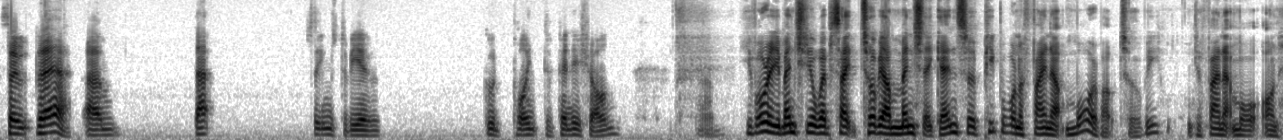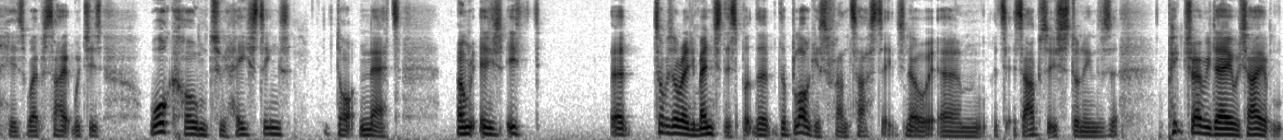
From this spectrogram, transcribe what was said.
So there, um, that seems to be a good point to finish on. Um, You've already mentioned your website, Toby. I'll mention it again. So if people want to find out more about Toby, you can find out more on his website, which is walkhometohastings.net. Um, he's, he's, uh, Toby's already mentioned this, but the, the blog is fantastic. You know, um, it's, it's absolutely stunning. There's a picture every day, which I am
